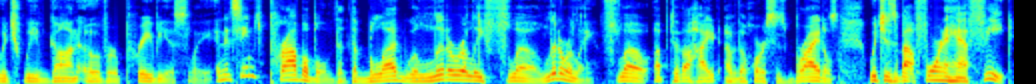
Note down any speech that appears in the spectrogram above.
which we've gone over previously. And it seems probable that the blood will literally flow, literally flow up to the height of the horse's bridles, which is about four and a half feet.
